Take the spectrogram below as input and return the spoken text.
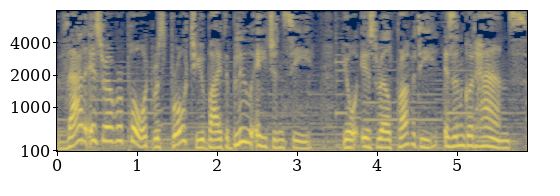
That Israel report was brought to you by the Blue Agency. Your Israel property is in good hands.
